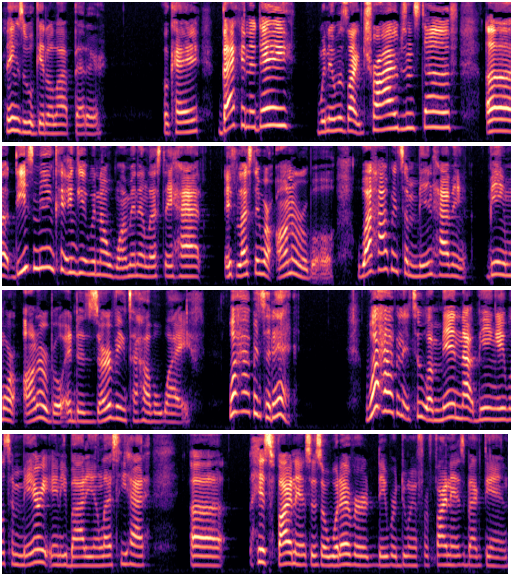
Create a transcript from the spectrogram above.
Things will get a lot better okay? Back in the day when it was like tribes and stuff uh these men couldn't get with no woman unless they had if unless they were honorable. What happened to men having being more honorable and deserving to have a wife? What happened to that what happened to a man not being able to marry anybody unless he had uh, his finances or whatever they were doing for finance back then?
